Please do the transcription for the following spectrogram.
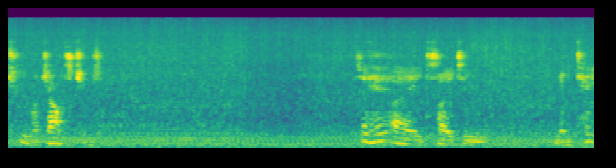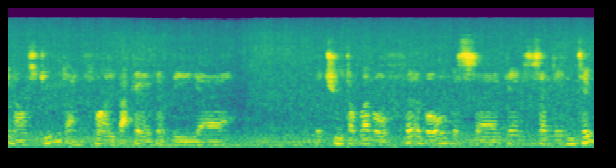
too much altitude. So here I decide to maintain altitude and fly back over the uh, the treetop level furball this uh, game's descending into,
